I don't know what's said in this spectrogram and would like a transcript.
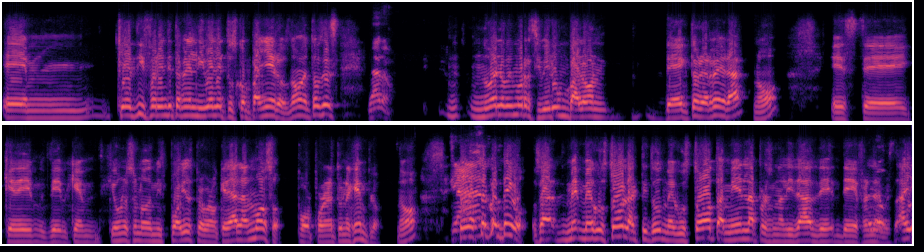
em, que es diferente también el nivel de tus compañeros, ¿no? Entonces, claro. no es lo mismo recibir un balón de Héctor Herrera, ¿no? Este, que, que, uno es uno de mis pollos, pero bueno, que de Alan Mozo, por ponerte un ejemplo, ¿no? Pero estoy contigo, o sea, me, gustó la actitud, me gustó también la personalidad de, de ahí,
